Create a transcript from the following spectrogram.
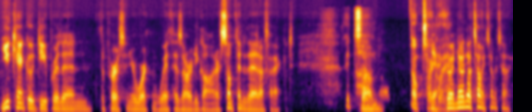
you can't go deeper than the person you're working with has already gone or something to that effect. It's um, um oh sorry yeah, go ahead. no no tell me tell me tell me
